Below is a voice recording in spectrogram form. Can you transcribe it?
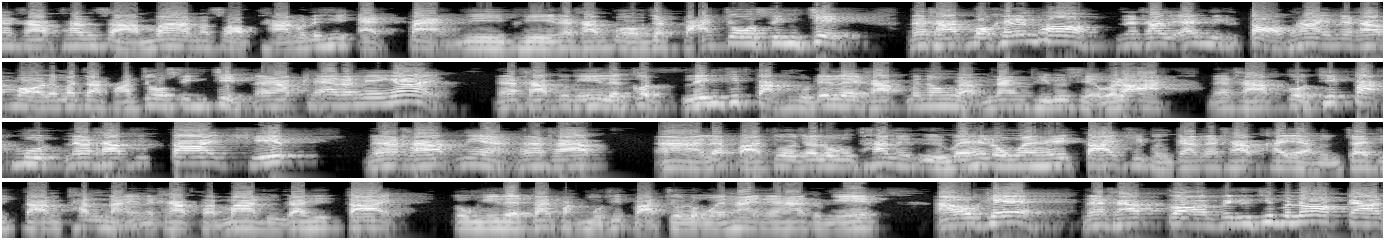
นะครับ ท่านสามารถมาสอบถามกันได้ที่แอด8 VP นะครับ บอกจากป่าโจซิงจิตนะครับ บอกแค่นั้นพอนะครับแอดมินตอบให้นะครับ บอกเลยมาจากป่าโจซิงจิตนะครับ แค่นั้นง่ายๆนะครับ ตรงนี้หรือกดลิงก์ที่ปักหมุดได้เลยครับ ไม่ต้องแบบนั่งพิมพ์เสียเวลานะครับ กดที่ปักหมุดนะครับที่ใต้คลิปนะครับ เนี่ยนะครับอ่าและป๋าโจจะลงท่านอื่นๆไว้ให้ลงไว้ให้ใต้คลิปเหมือนกันนะครับใครอยากสนใจติดตามท่านไหนนะครับ สามารถดูได้ที่ใต้ ตรงนี้เลยใต้ปักหมุดที่ป๋าโจลงไว้ให้นะฮะตรงนี้ เอาโอเคนะครับ ก่อนไปดูที่มานนอกกัน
